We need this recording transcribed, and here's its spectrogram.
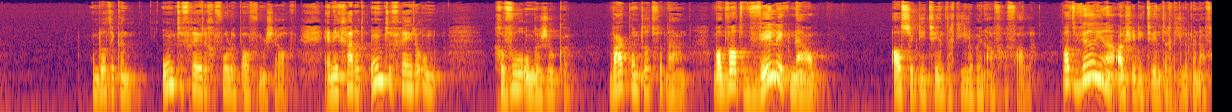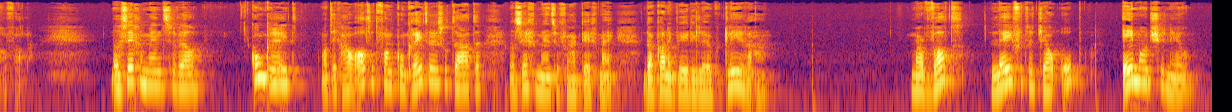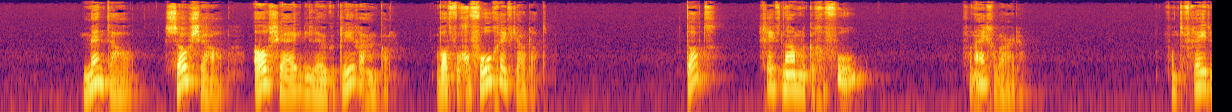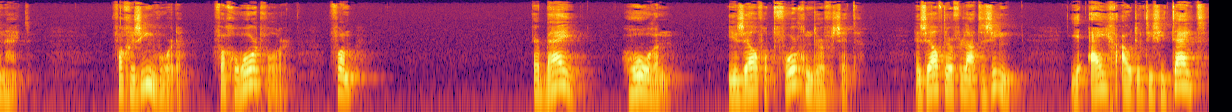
Omdat ik een ontevreden gevoel heb over mezelf. En ik ga dat ontevreden gevoel onderzoeken. Waar komt dat vandaan? Want wat wil ik nou als ik die 20 kilo ben afgevallen? Wat wil je nou als je die 20 kilo bent afgevallen? Dan zeggen mensen wel concreet, want ik hou altijd van concrete resultaten. Dan zeggen mensen vaak tegen mij: dan kan ik weer die leuke kleren aan. Maar wat levert het jou op, emotioneel, mentaal, sociaal, als jij die leuke kleren aan kan? Wat voor gevoel geeft jou dat? Dat geeft namelijk een gevoel van eigenwaarde, van tevredenheid, van gezien worden, van gehoord worden, van erbij horen, jezelf op de voorgrond durven zetten, jezelf durven laten zien, je eigen authenticiteit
